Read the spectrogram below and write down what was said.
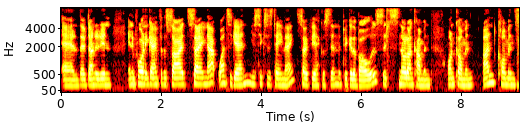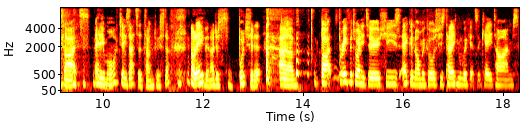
and they've done it in an important game for the side. Saying that once again, your Sixers teammate Sophie Ecclestone, the pick of the bowlers, it's not uncommon uncommon uncommon sights anymore. Geez, that's a tongue twister. Not even. I just butchered it. Um, but three for 22 she's economical she's taking wickets at key times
